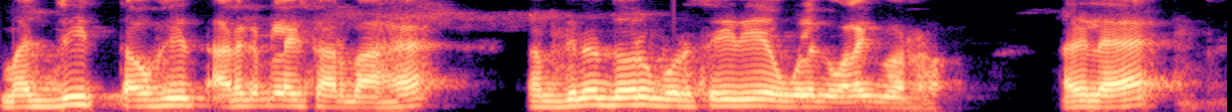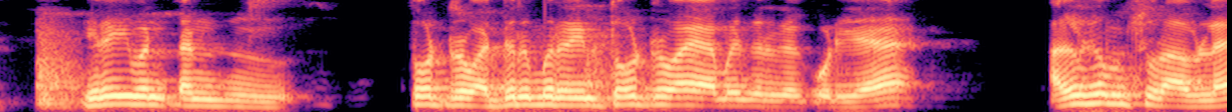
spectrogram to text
மஸ்ஜித் தௌஹீத் அறக்கட்டளை சார்பாக நாம் தினந்தோறும் ஒரு செய்தியை உங்களுக்கு வழங்கி வர்றோம். அதில் இறைவன் தன் தோற்றுவாய் திருமுறையின் தோற்றுவாய் அமைந்திருக்கக்கூடிய அல்கம் சுறாவில்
